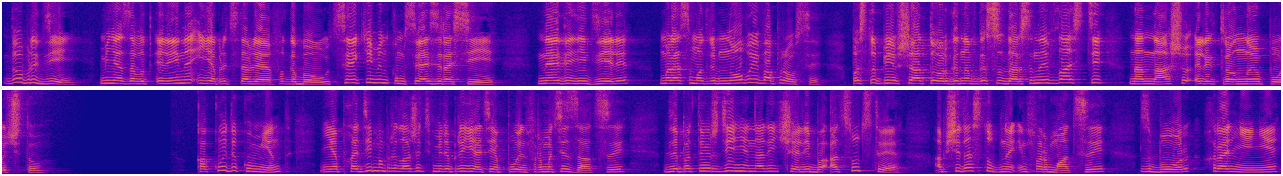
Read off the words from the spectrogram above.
Добрый день! Меня зовут Элина, и я представляю ФГБУ ЦЕКИ Минкомсвязи России. На этой неделе мы рассмотрим новые вопросы, поступившие от органов государственной власти на нашу электронную почту. Какой документ необходимо приложить в мероприятие по информатизации для подтверждения наличия либо отсутствия общедоступной информации, сбор, хранение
